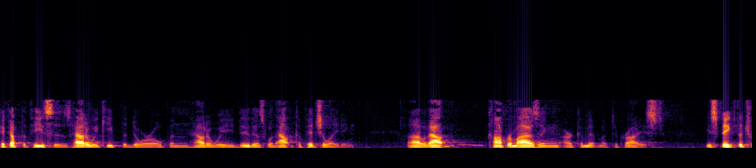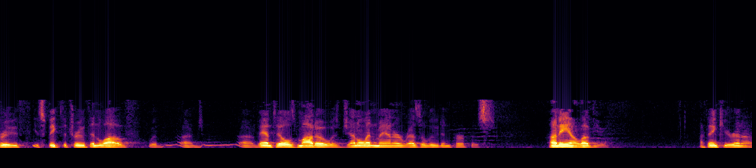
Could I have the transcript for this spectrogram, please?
pick up the pieces? How do we keep the door open? How do we do this without capitulating, uh, without compromising our commitment to Christ? You speak the truth. You speak the truth in love. With uh, uh, Van Til's motto was gentle in manner, resolute in purpose. Honey, I love you. I think you're in a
